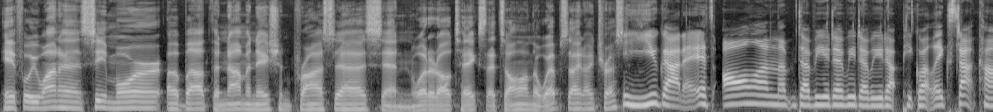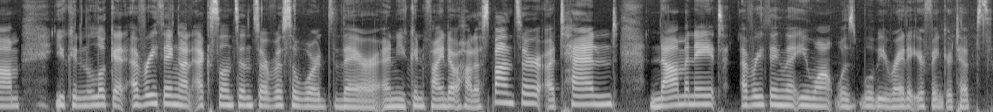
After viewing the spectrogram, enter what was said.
If we want to see more about the nomination process and what it all takes, that's all on the website, I trust. You got it. It's all on the www.pequotlakes.com. You can look at everything on Excellence in Service Awards there, and you can find out how to sponsor, attend, nominate. Everything that you want was will be right at your fingertips.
